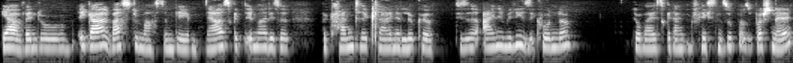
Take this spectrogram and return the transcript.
ja, wenn du, egal was du machst im Leben, ja, es gibt immer diese bekannte kleine Lücke, diese eine Millisekunde, du weißt, Gedanken fließen super, super schnell,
